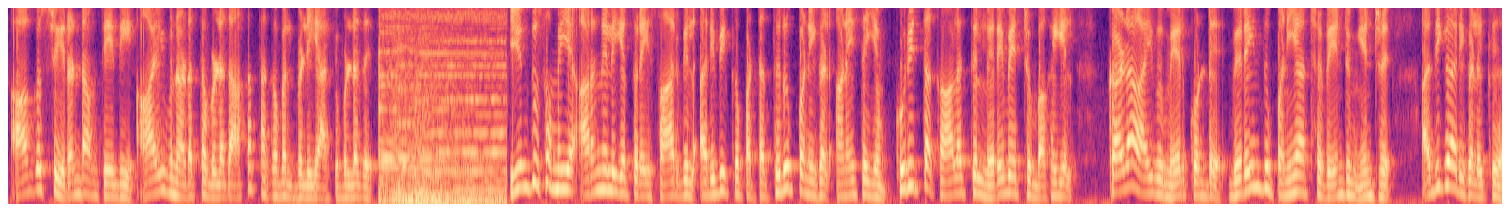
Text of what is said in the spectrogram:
ஆகஸ்ட் இரண்டாம் தேதி ஆய்வு நடத்தவுள்ளதாக தகவல் வெளியாகியுள்ளது. இந்து சமய அறநிலையத்துறை சார்பில் அறிவிக்கப்பட்ட திருப்பணிகள் அனைத்தையும் குறித்த காலத்தில் நிறைவேற்றும் வகையில் கள ஆய்வு மேற்கொண்டு விரைந்து பணியாற்ற வேண்டும் என்று அதிகாரிகளுக்கு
